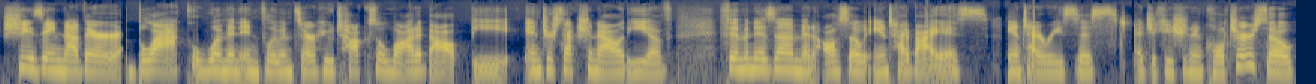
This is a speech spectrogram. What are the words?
She is another Black woman influencer who talks a lot about the intersectionality of feminism and also anti bias, anti racist education and culture. So,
